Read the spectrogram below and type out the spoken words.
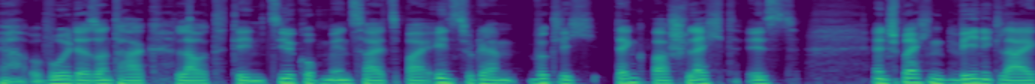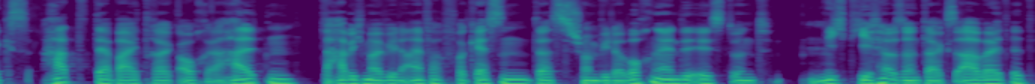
Ja, obwohl der Sonntag laut den Zielgruppen-Insights bei Instagram wirklich denkbar schlecht ist, entsprechend wenig Likes hat der Beitrag auch erhalten. Da habe ich mal wieder einfach vergessen, dass schon wieder Wochenende ist und nicht jeder sonntags arbeitet.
